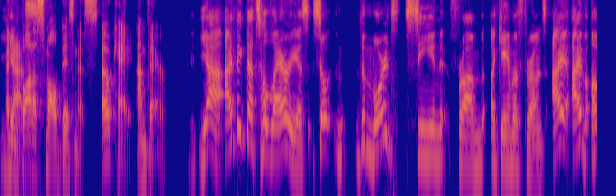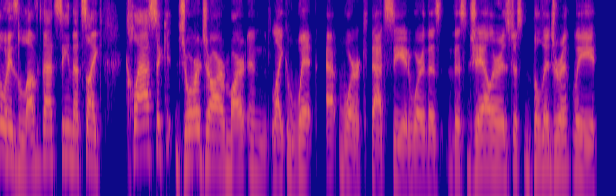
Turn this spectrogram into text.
and yes. he bought a small business. Okay, I'm there. Yeah, I think that's hilarious. So the Mord scene from A Game of Thrones, I I've always loved that scene. That's like classic George R. R. Martin like wit at work. That scene where this this jailer is just belligerently,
